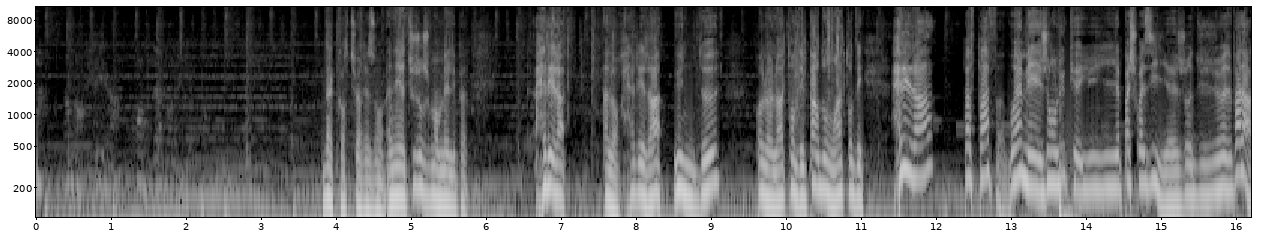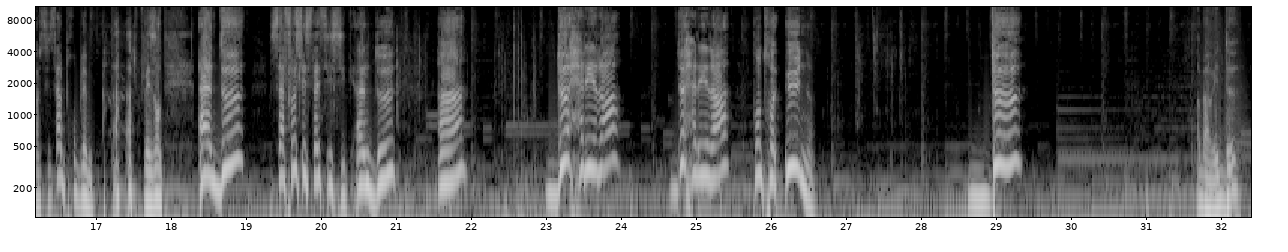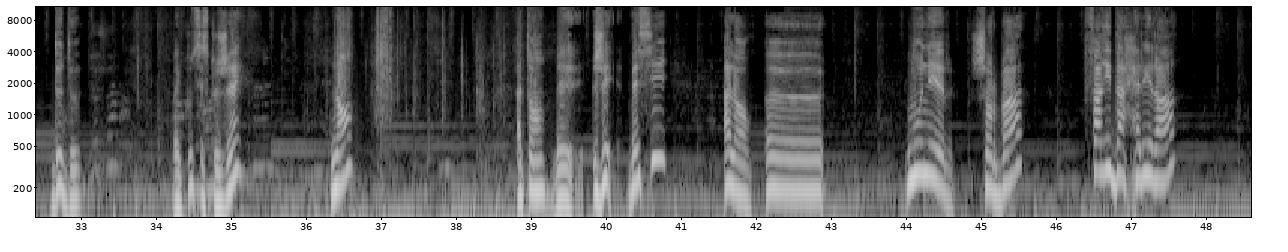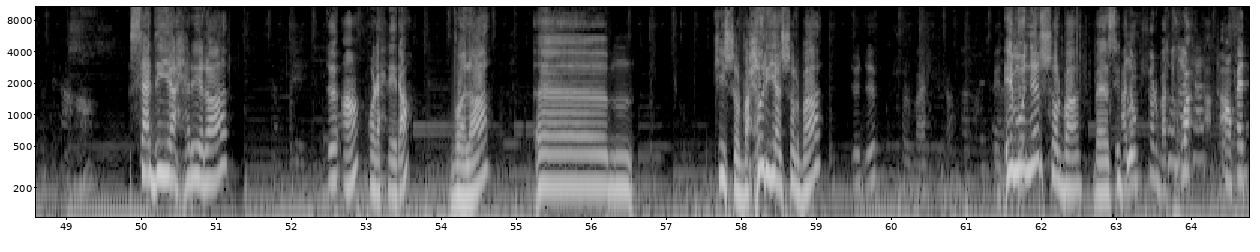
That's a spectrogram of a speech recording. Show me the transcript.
D'accord, tu as raison. Annie, toujours, je m'en mets les pas. Harira. Alors, Harira, une, deux. Oh là là, attendez, pardon, hein, attendez. Harira, paf, paf. Ouais, mais Jean-Luc, il n'a pas choisi. Je- Voilà, c'est ça le problème. je plaisante. Un, deux, ça fausse les statistiques. Un, deux, un, deux Harira, deux Harira contre une, deux. Ah bah oui, deux, deux, deux. Bah écoute, c'est ce que j'ai. Non? Attends, mais j'ai. Ben si. Alors, euh, Mounir Shorba, Farida Harira, Sadia Harira, 2-1 pour la Hrira. voilà. Euh, qui Shorba Huria Shorba 2-2 pour Shorba Hrira. et Mounir Shorba. Ben c'est Ah, tout. donc Shorba. 3, en fait,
